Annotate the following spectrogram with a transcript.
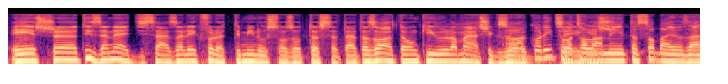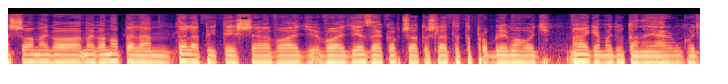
És ö, 11 százalék fölötti mínusz hozott össze, tehát az Altaon kívül a másik zöld Akkor itt volt valami itt a szabályozással, meg a, meg a napelem telepítéssel, vagy, vagy ezzel kapcsolatos lehetett a probléma, hogy igen, majd utána járunk, hogy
